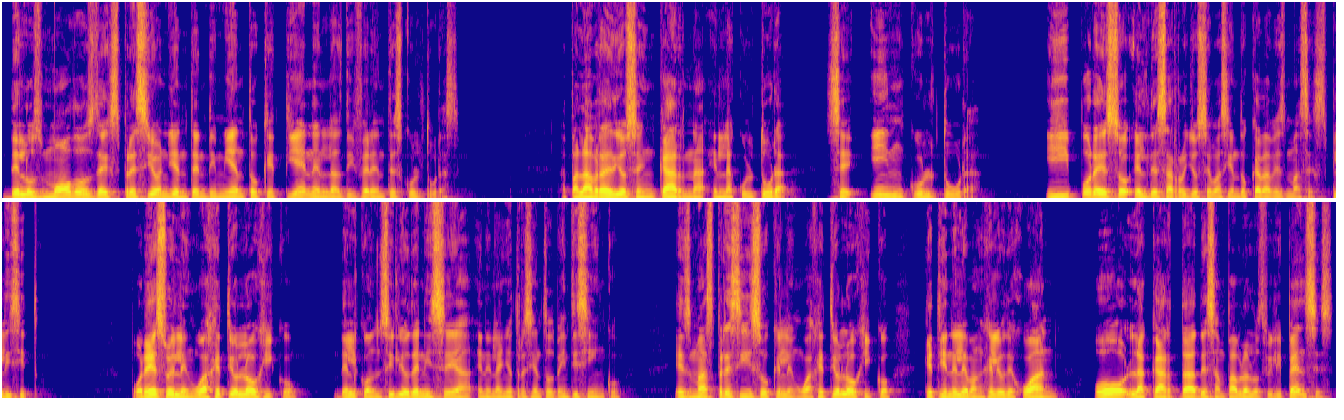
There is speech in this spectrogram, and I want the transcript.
de los modos de expresión y entendimiento que tienen las diferentes culturas. La palabra de Dios se encarna en la cultura, se incultura, y por eso el desarrollo se va haciendo cada vez más explícito. Por eso el lenguaje teológico del concilio de Nicea en el año 325 es más preciso que el lenguaje teológico que tiene el Evangelio de Juan o la carta de San Pablo a los filipenses,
